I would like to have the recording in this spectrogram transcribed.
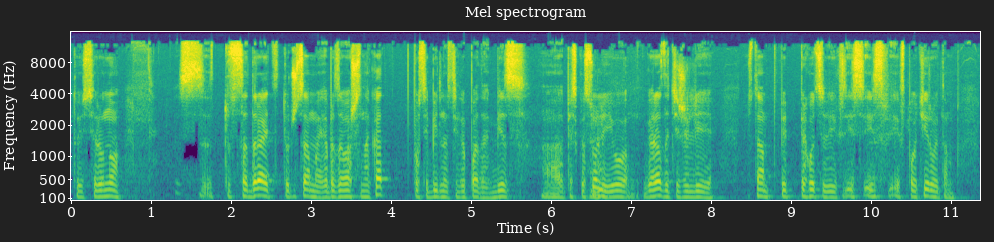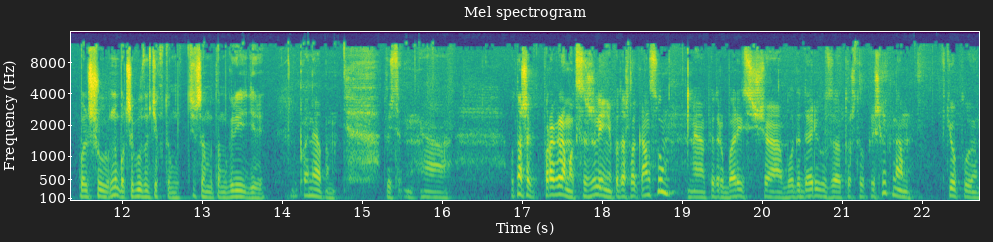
То есть все равно содрать тот же самый образовавшийся накат после обильного снегопада без а, пескосоли Мгм. его гораздо тяжелее. То есть там при- приходится экс- экс- экс- эксплуатировать там большую, ну, большегрузную технику, там, те же самые там грейдеры. Понятно. То есть а, вот наша программа, к сожалению, подошла к концу. А, Петр Борисович, благодарю за то, что вы пришли к нам в теплую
